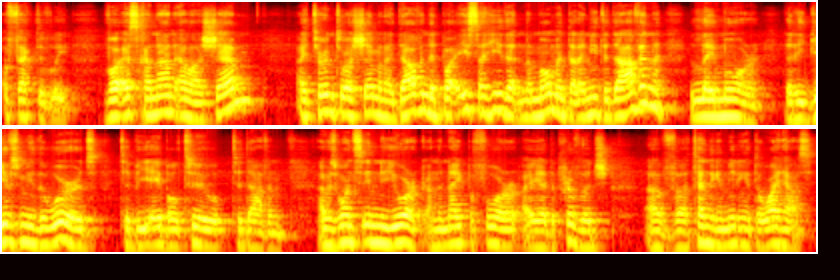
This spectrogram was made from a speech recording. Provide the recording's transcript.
effectively. El Hashem, I turn to Hashem and I daven that ba'isahi, that in the moment that I need to daven, lemor, that He gives me the words to be able to, to daven. I was once in New York on the night before I had the privilege of attending a meeting at the White House.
